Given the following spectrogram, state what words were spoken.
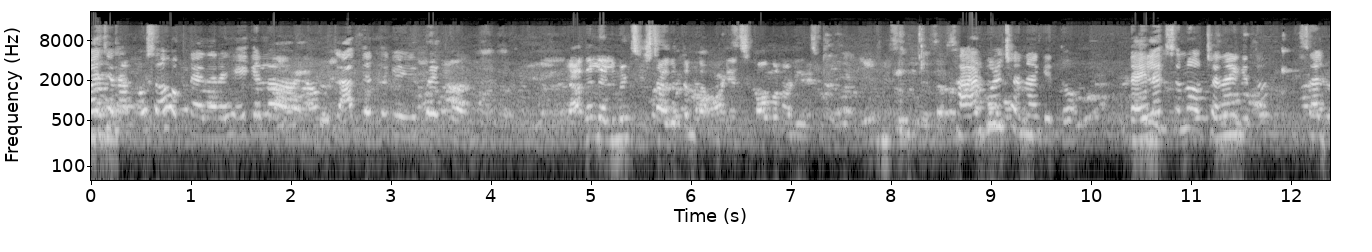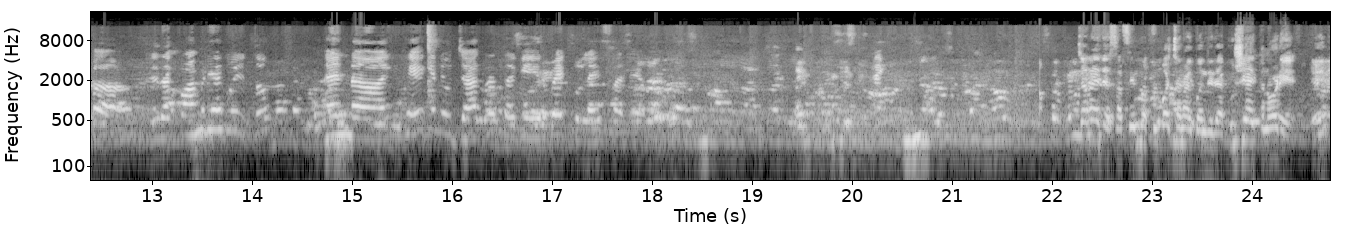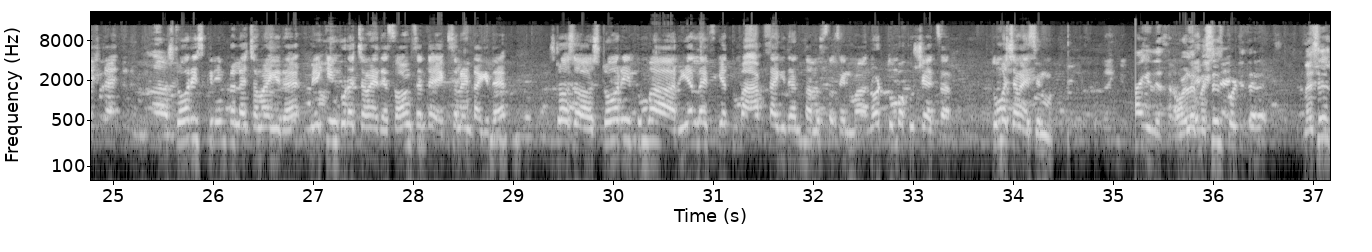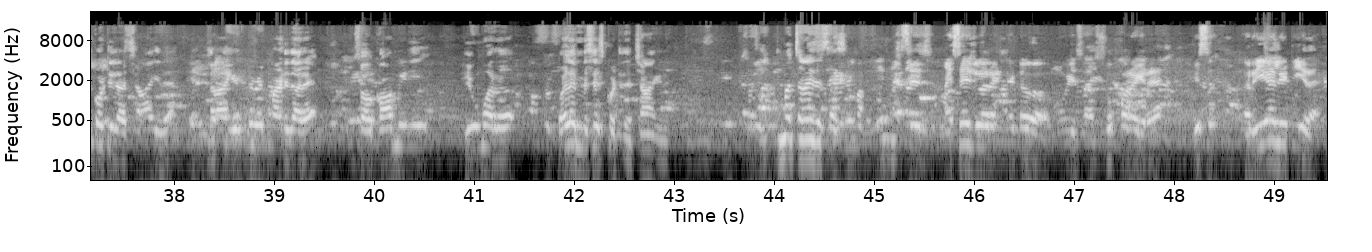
ತುಂಬಾ ಜನ ಮೋಸ ಹೋಗ್ತಾ ಇದ್ದಾರೆ ಹೇಗೆಲ್ಲ ನಾವು ಜಾಗ್ರತೆಗೆ ಇರ್ಬೇಕು ಅಂತ. ಯಾವೆಲ್ಲ ಎಲಿಮೆಂಟ್ಸ್ ಇಷ್ಟ ಆಗುತ್ತೆ ಮೇಡಮ್ ಆಡಿಯನ್ಸ್ ಕಾಮನ್ ಆಡಿಯನ್ಸ್ ಹಾಡ್ಗಳು ಚೆನ್ನಾಗಿತ್ತು. ಡೈಲಾಗ್ಸ್ ಚೆನ್ನಾಗಿತ್ತು. ಸ್ವಲ್ಪ ಕಾಮಿಡಿ ಕಾಮಿಡಿಯಾಗೂ ಇತ್ತು. ಅಂಡ್ ಹೇಗೆ ನೀವು ಜಾಗ್ರತಾಗಿ ಇರ್ಬೇಕು ಅಲ್ಲಿ? ಚೆನ್ನಾಗಿದೆ ಸರ್, ಸಿನಿಮಾ ತುಂಬಾ ಚೆನ್ನಾಗಿ ಬಂದಿದೆ. ಖುಷಿ ಆಯ್ತು ನೋಡಿ. ಸ್ಟೋರಿ ಸ್ಕ್ರೀನ್ ಪ್ಲೇ ಚೆನ್ನಾಗಿದೆ. ಮೇಕಿಂಗ್ ಕೂಡ ಚೆನ್ನಾಗಿದೆ. ಸಾಂಗ್ಸ್ ಅಂತ ಎಕ್ಸಲೆಂಟ್ ಆಗಿದೆ. ಸ್ಟೋರಿ ತುಂಬಾ ರಿಯಲ್ ಲೈಫ್ಗೆ ತುಂಬಾ ಆಪ್ಟ್ ಆಗಿದೆ ಅಂತ ಅನಿಸ್ತು ಸಿನಿಮಾ. ನೋಡಿ, ತುಂಬಾ ಖುಷಿ ಆಯ್ತು ಸರ್. ತುಂಬಾ ಚೆನ್ನಾಗಿದೆ ಸಿನಿಮಾ. ಚೆನ್ನಾಗಿದೆ ಸರ್. ಒಳ್ಳೆ ಮೆಸೇಜ್ ಕೊಟ್ಟಿದ್ದಾರೆ. ಮೆಸೇಜ್ ಕೊಟ್ಟಿದ್ದಾರೆ. ಚೆನ್ನಾಗಿದೆ. ಚೆನ್ನಾಗಿ ಇಂಪ್ಲಿಮೆಂಟ್ ಮಾಡಿದ್ದಾರೆ. ಸೊ ಕಾಮಿಡಿ ಹ್ಯೂಮರ್ ಒಳ್ಳೆ ಮೆಸೇಜ್ ಕೊಟ್ಟಿದ್ದಾರೆ. ಚೆನ್ನಾಗಿದೆ. ತುಂಬಾ ಚೆನ್ನಾಗಿದೆ sir cinema. Message message oriented movie sir. Super ಆಗಿದೆ. ಇಸ್ ರಿಯಾಲಿಟಿ ಇದೆ.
